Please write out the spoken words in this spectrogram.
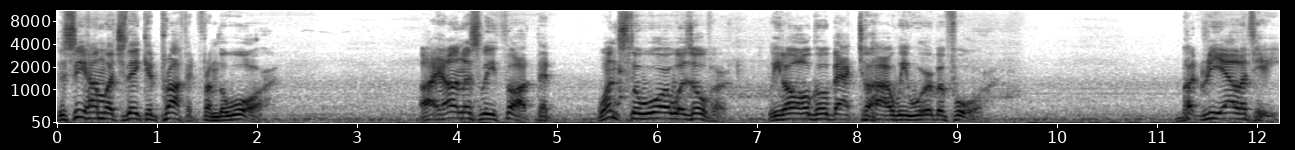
to see how much they could profit from the war. I honestly thought that once the war was over, we'd all go back to how we were before. But reality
